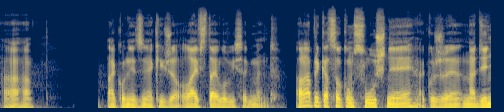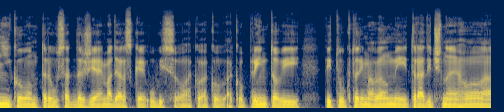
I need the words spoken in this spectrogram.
a nakoniec nejaký že lifestyleový segment. Ale napríklad celkom slušne, akože na denníkovom trhu sa drží aj maďarské UISO, ako, ako, ako printový titul, ktorý má veľmi tradičného a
